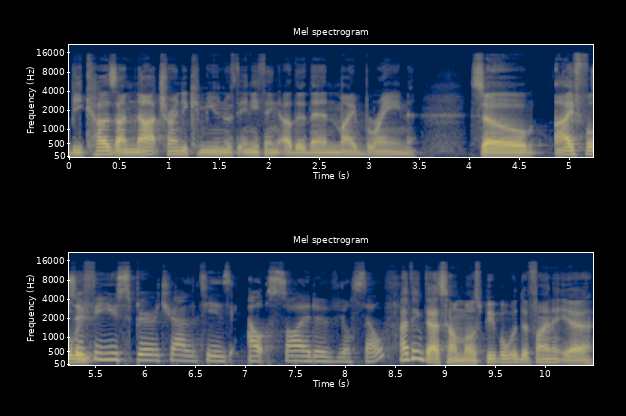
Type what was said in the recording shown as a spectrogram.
because I'm not trying to commune with anything other than my brain. So I fully. So, for you, spirituality is outside of yourself. I think that's how most people would define it. Yeah.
